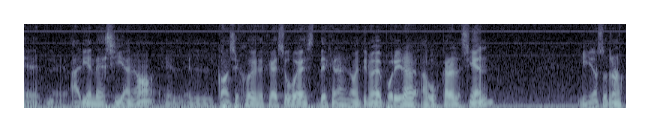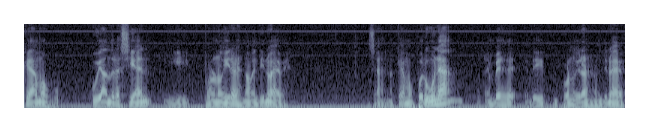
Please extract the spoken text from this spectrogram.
eh, alguien decía, ¿no? El, el consejo de Jesús es dejen a las 99 por ir a, a buscar a las 100 y nosotros nos quedamos cuidando las 100 y por no ir a las 99. O sea, nos quedamos por una en vez de, de ir por no ir a las 99.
